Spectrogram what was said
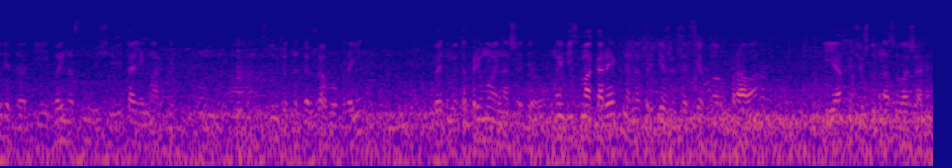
уряда и военнослужащий Виталий Марков, он э, служит на державу Украины. Поэтому это прямое наше дело. Мы весьма корректны, мы придерживаемся всех норм права. И я хочу, чтобы нас уважали.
